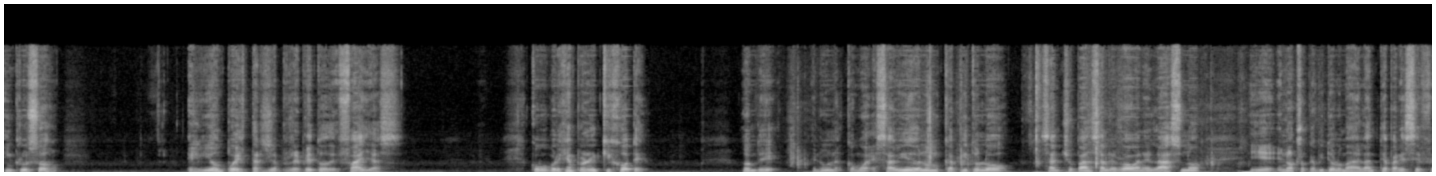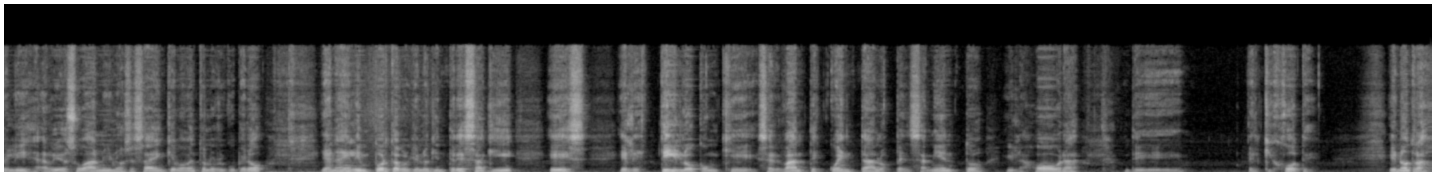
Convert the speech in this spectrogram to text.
incluso el guion puede estar repleto de fallas, como por ejemplo en el Quijote, donde, como es sabido, en un capítulo Sancho Panza le roban el asno y en otro capítulo más adelante aparece feliz arriba de su asno y no se sabe en qué momento lo recuperó. Y a nadie le importa porque lo que interesa aquí es el estilo con que Cervantes cuenta los pensamientos y las obras de El Quijote. En, otras,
